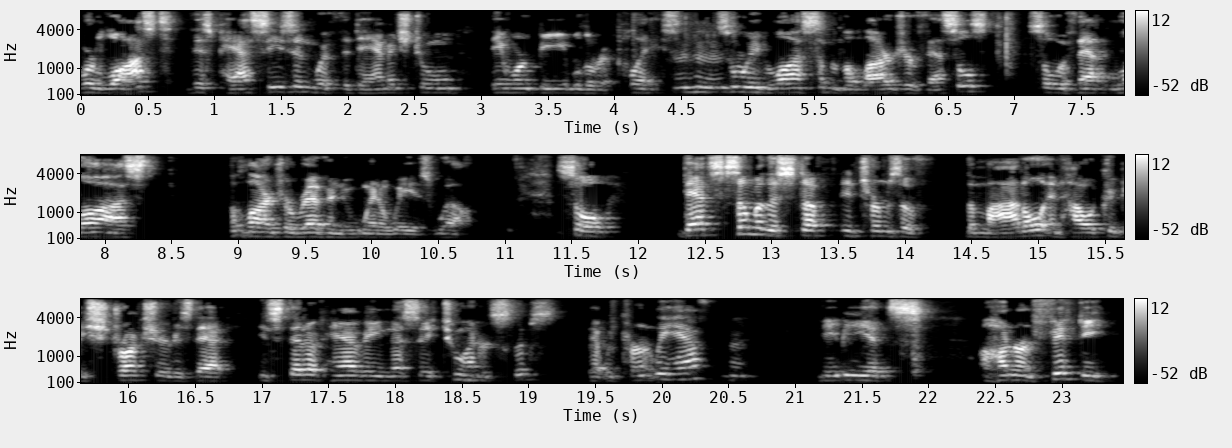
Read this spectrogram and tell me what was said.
were lost this past season with the damage to them. They weren't be able to replace. Mhm. So we've lost some of the larger vessels. So with that loss, the larger revenue went away as well. So that's some of the stuff in terms of the model and how it could be structured is that instead of having, let's say, 200 slips that we currently have, Mhm. maybe it's 150,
